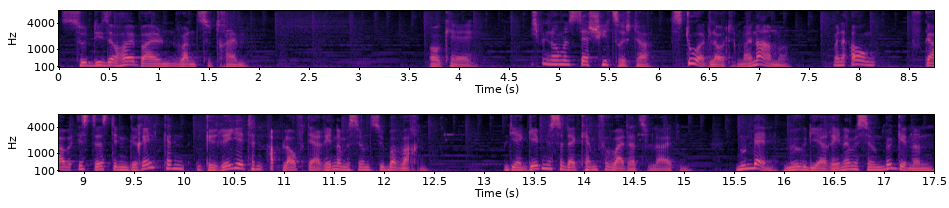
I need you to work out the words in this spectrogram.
zu dieser Heuballenwand zu treiben. Okay. Ich bin übrigens der Schiedsrichter. Stuart lautet mein Name. Meine Aufgabe ist es, den geregelten Ablauf der Arena-Mission zu überwachen und die Ergebnisse der Kämpfe weiterzuleiten. Nun denn, möge die Arena-Mission beginnen.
